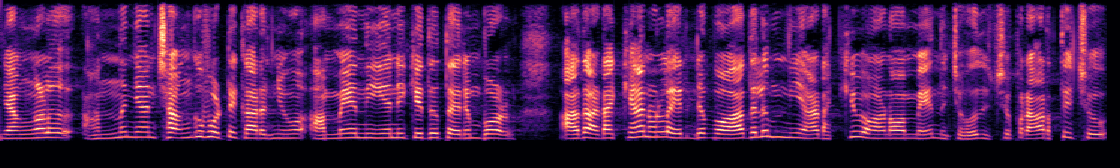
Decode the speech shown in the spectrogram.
ഞങ്ങൾ അന്ന് ഞാൻ ചങ്ക് പൊട്ടി കരഞ്ഞു അമ്മേ നീ എനിക്കിത് തരുമ്പോൾ അത് അടയ്ക്കാനുള്ള എന്റെ വാതിലും നീ അടയ്ക്കുവാണോ അമ്മേ? എന്ന് ചോദിച്ചു പ്രാർത്ഥിച്ചു.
